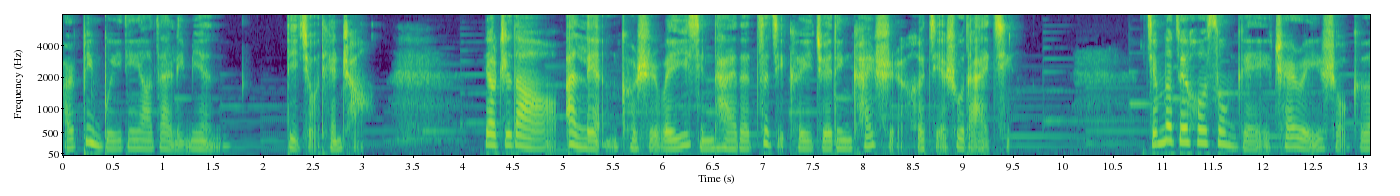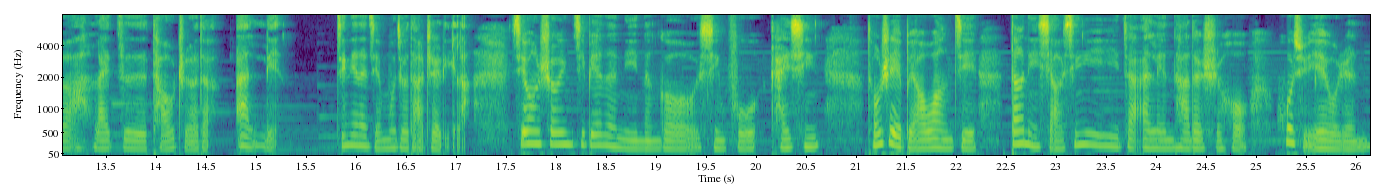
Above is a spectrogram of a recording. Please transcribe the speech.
而并不一定要在里面地久天长。要知道，暗恋可是唯一形态的自己可以决定开始和结束的爱情。节目的最后送给 Cherry 一首歌啊，来自陶喆的《暗恋》。今天的节目就到这里了，希望收音机边的你能够幸福开心，同时也不要忘记，当你小心翼翼在暗恋他的时候，或许也有人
